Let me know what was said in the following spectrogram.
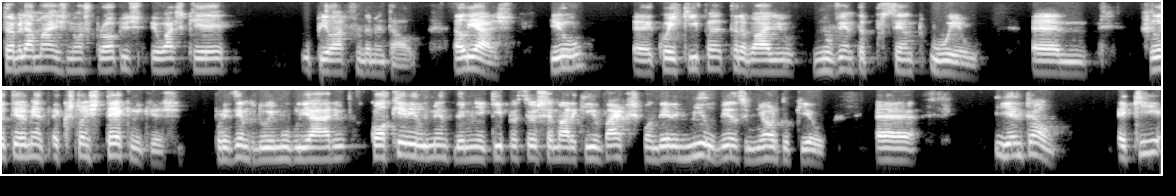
trabalhar mais nós próprios, eu acho que é o pilar fundamental. Aliás, eu uh, com a equipa trabalho 90% o eu. Um, relativamente a questões técnicas, por exemplo, do imobiliário, qualquer elemento da minha equipa, se eu chamar aqui, vai responder mil vezes melhor do que eu. Uh, e então, aqui,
